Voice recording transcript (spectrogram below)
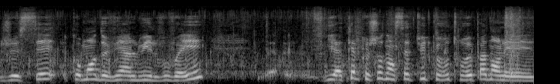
je sais comment devient l'huile. Vous voyez, il y a quelque chose dans cette huile que vous ne trouvez pas dans les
